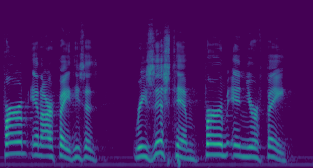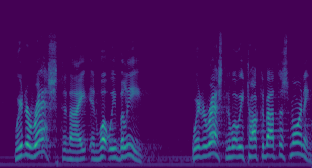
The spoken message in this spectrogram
Firm in our faith. He says, resist him firm in your faith. We're to rest tonight in what we believe. We're to rest in what we talked about this morning.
